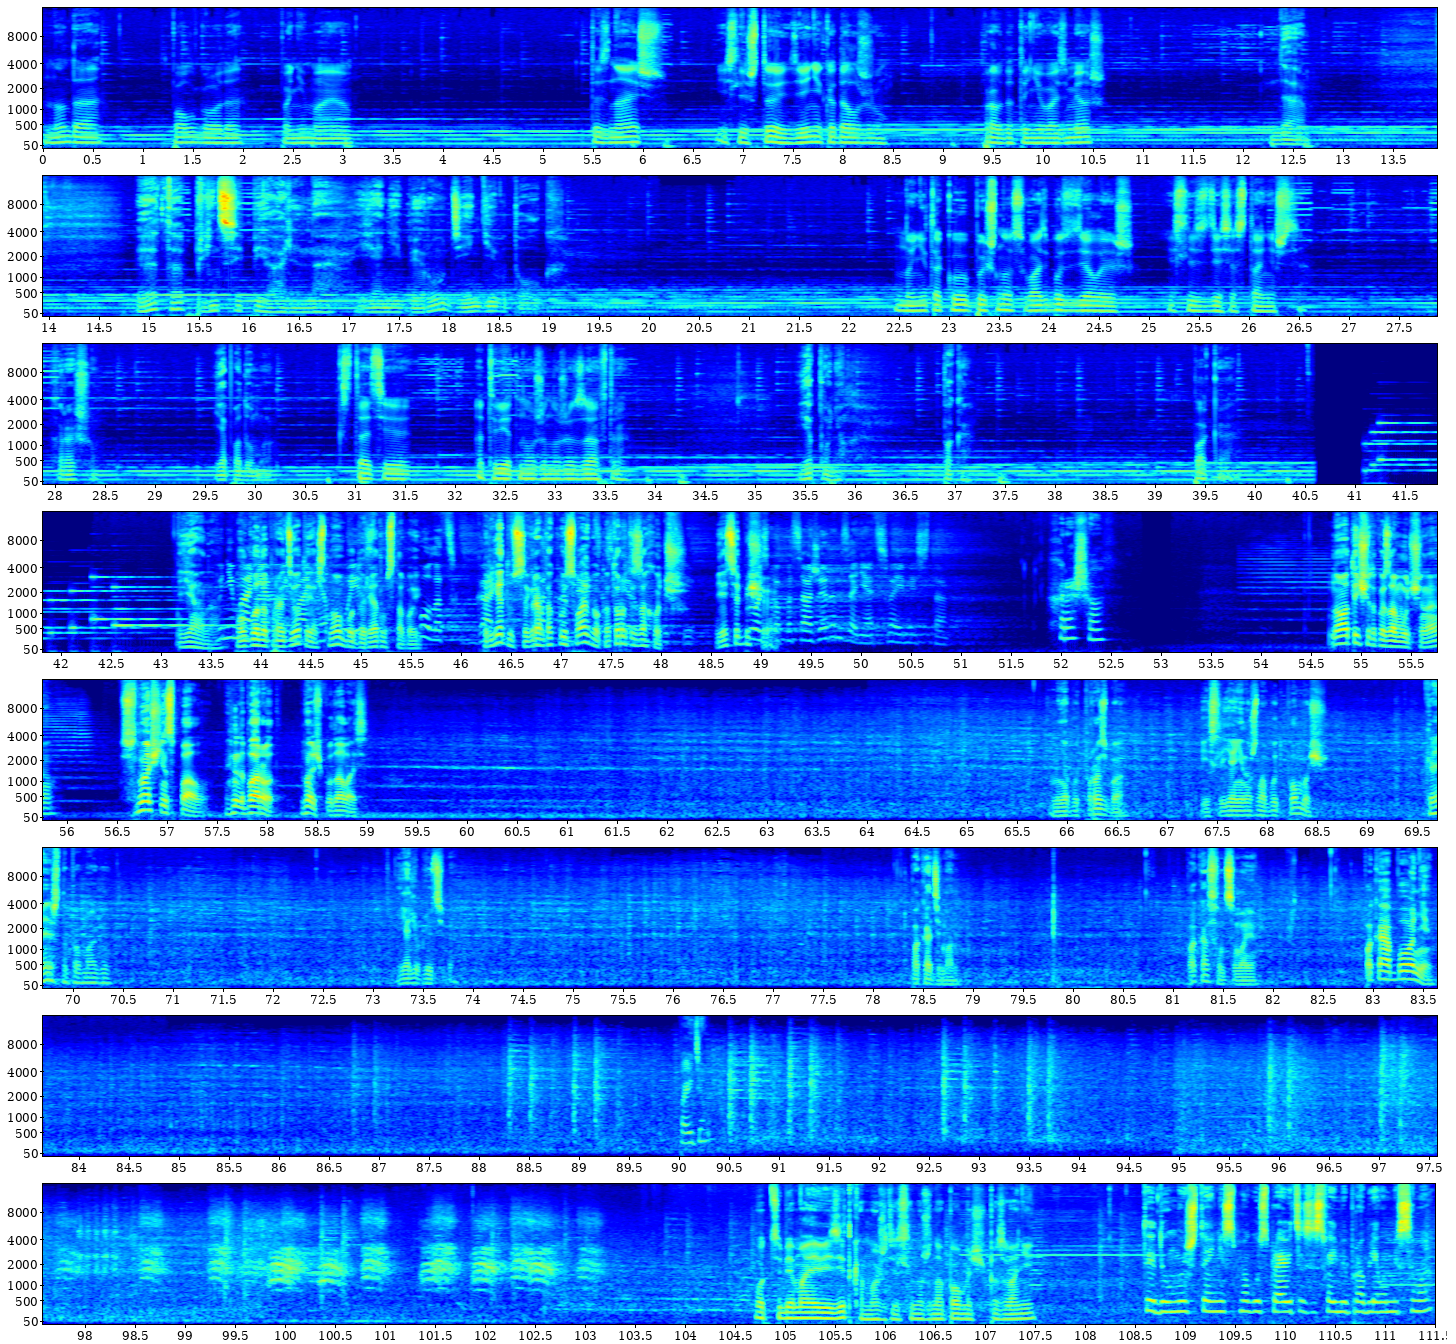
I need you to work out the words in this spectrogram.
Ну да, полгода, понимаю. Ты знаешь, если что, я денег одолжу. Правда, ты не возьмешь? Да. Это принципиально. Я не беру деньги в долг. Но не такую пышную свадьбу сделаешь, если здесь останешься. Хорошо. Я подумаю. Кстати, ответ нужен уже завтра. Я понял. Пока. Пока. Яна, Внимание, полгода пройдет, и я внимание, снова буду рядом с тобой. Приеду, сыграем такую свадьбу, которую ты захочешь. Я тебе Просьба обещаю. Хорошо. Ну а ты что такой замученный, а? Всю ночь не спал? Или наоборот, ночка удалась? У меня будет просьба. Если я не нужна будет помощь, Конечно, помогу. я люблю тебя. Пока, Диман. Пока, солнце мое. Пока, Бонни. Пойдем. Вот тебе моя визитка, может, если нужна помощь, позвони. Ты думаешь, что я не смогу справиться со своими проблемами сама?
